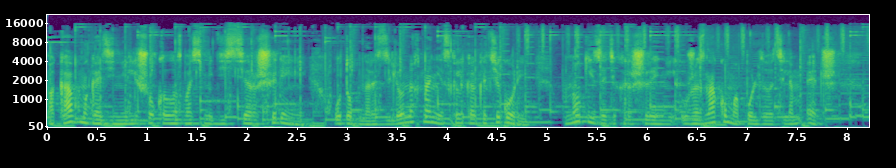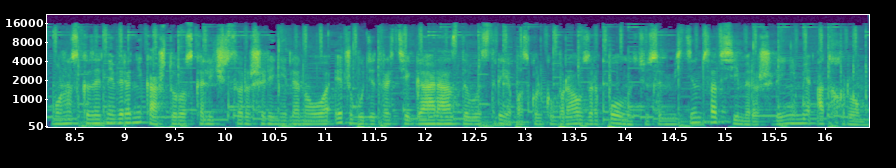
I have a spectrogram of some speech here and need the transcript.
Пока в магазине лишь около 80 расширений, удобно разделенных на несколько категорий. Многие из этих расширений уже знакомы пользователям Edge. Можно сказать наверняка, что рост количества расширений для нового Edge будет расти гораздо быстрее, поскольку браузер полностью совместим со всеми расширениями от Chrome.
